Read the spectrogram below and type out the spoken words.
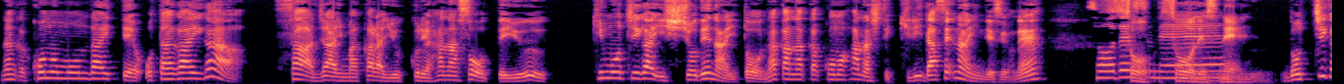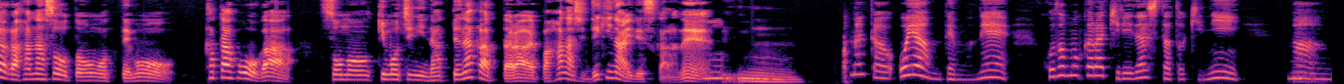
なんかこの問題ってお互いが、さあじゃあ今からゆっくり話そうっていう気持ちが一緒でないとなかなかこの話って切り出せないんですよね。そうですね。そうそうですね。どっちかが話そうと思っても、片方がその気持ちになってなかったらやっぱ話できないですからね。う。うん。なんか、親でもね、子供から切り出したときに、まあ、うん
